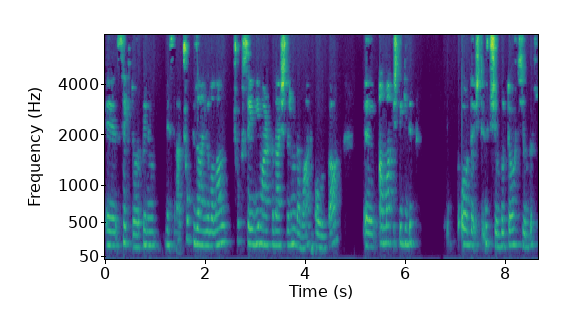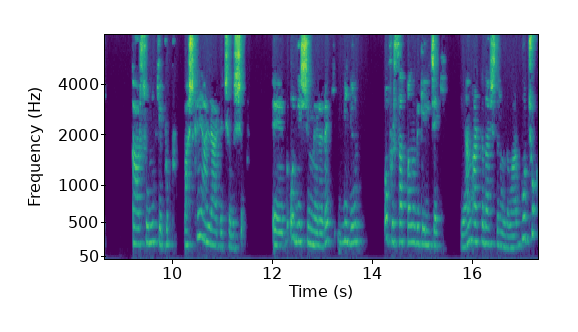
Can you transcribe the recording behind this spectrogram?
e, sektör. Benim mesela çok güzel yol alan, çok sevdiğim arkadaşlarım da var orada. E, ama işte gidip orada işte 3 yıldır, 4 yıldır garsonluk yapıp başka yerlerde çalışıp e, audition vererek bir gün o fırsat bana da gelecek diyen arkadaşlarım da var. Bu çok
